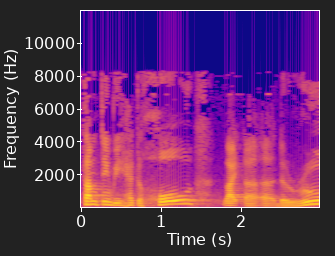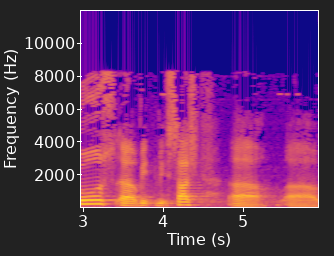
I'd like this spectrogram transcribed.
something we have to hold, like uh, uh, the rules uh, with, with such uh, uh,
